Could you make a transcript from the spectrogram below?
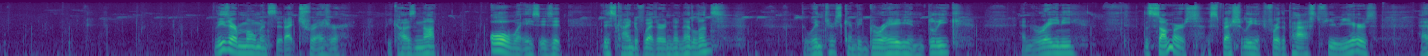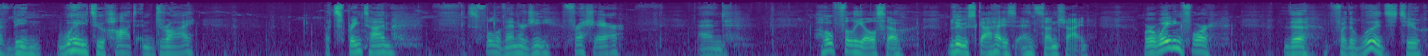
These are moments that I treasure because not always is it this kind of weather in the Netherlands. The winters can be grey and bleak and rainy. The summers, especially for the past few years, have been way too hot and dry. But springtime is full of energy, fresh air, and hopefully also blue skies and sunshine. We're waiting for the for the woods to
